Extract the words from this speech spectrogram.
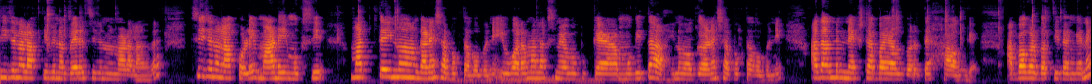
ಸೀಸನಲ್ಲಿ ಹಾಕ್ತೀವಿ. ನಾವು ಬೇರೆ ಸೀಸನಲ್ಲಿ ಮಾಡಲ್ಲ ಅಂದ್ರೆ ಸೀಸನಲ್ಲಿ ಹಾಕೊಳ್ಳಿ, ಮಾಡಿ ಮುಗಿಸಿ. ಮತ್ತೆ ಇನ್ನು ಗಣೇಶ ಹಬ್ಬಕ್ಕೆ ತಗೊಬನ್ನಿ. ಇವಾಗ ವರಮಹಾಲಕ್ಷ್ಮಿ ಹಬ್ಬಕ್ಕೆ ಮುಗಿತಾ, ಇನ್ನು ಗಣೇಶ ಹಬ್ಬಕ್ಕೆ ತಗೊಬನ್ನಿ. ಅದಾದ್ಮೇಲೆ ನೆಕ್ಸ್ಟ್ ಹಬ್ಬ ಯಾವ್ದು ಬರುತ್ತೆ? ಹಾಗೆ. ಹಬ್ಬಗಳು ಬರ್ತಿದ್ದಂಗೆನೆ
